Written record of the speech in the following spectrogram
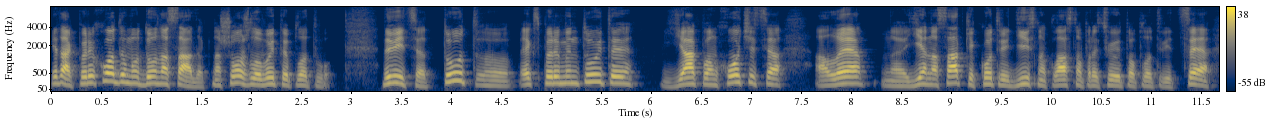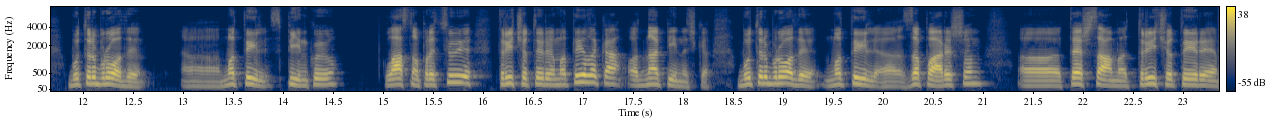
І так, переходимо до насадок. На що ж ловити плотву? Дивіться, тут е, експериментуйте, як вам хочеться, але е, є насадки, котрі дійсно класно працюють по плотві. Це бутерброди е, мотиль з пінкою. Класно працює 3-4 мотилика, одна піночка. Бутерброди мотиль е, з опаришем. Те ж саме 3-4 е,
